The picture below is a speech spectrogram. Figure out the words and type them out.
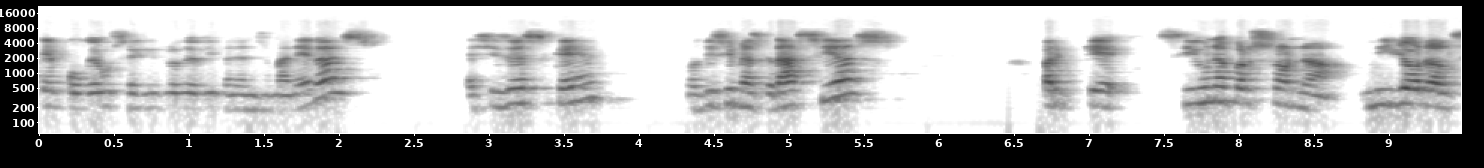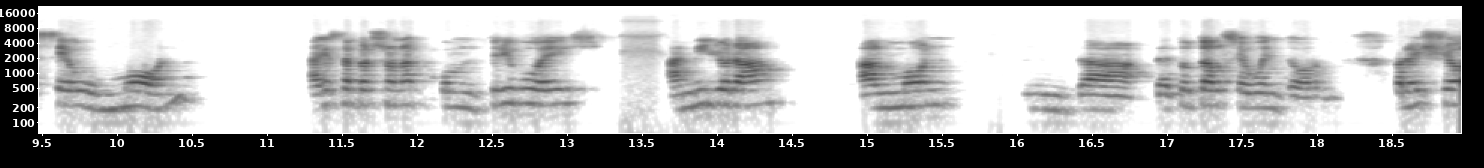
que pugueu seguir-lo de diferents maneres. Així és que moltíssimes gràcies perquè si una persona millora el seu món, aquesta persona contribueix a millorar el món de, de tot el seu entorn. Per això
